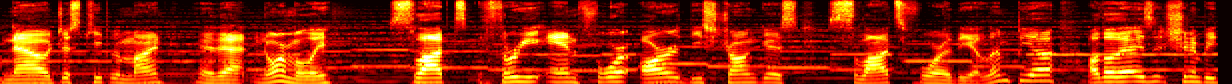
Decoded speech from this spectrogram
Now, just keep in mind that normally slots 3 and 4 are the strongest slots for the Olympia, although that isn't, shouldn't be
